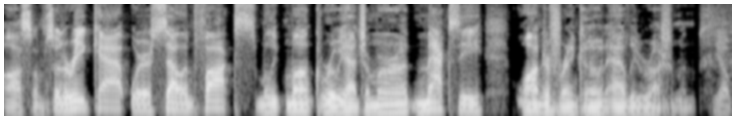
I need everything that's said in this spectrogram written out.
Awesome. So to recap, we're selling Fox, Malik Monk, Rui Hachimura, Maxey, Wander Franco, and Adley Rutschman. Yep.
